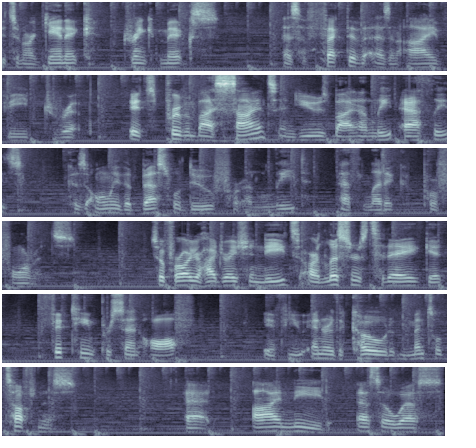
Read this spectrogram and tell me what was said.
It's an organic drink mix as effective as an IV drip. It's proven by science and used by elite athletes because only the best will do for elite athletic performance. So, for all your hydration needs, our listeners today get 15% off if you enter the code mental toughness at i need ineedsos.com.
